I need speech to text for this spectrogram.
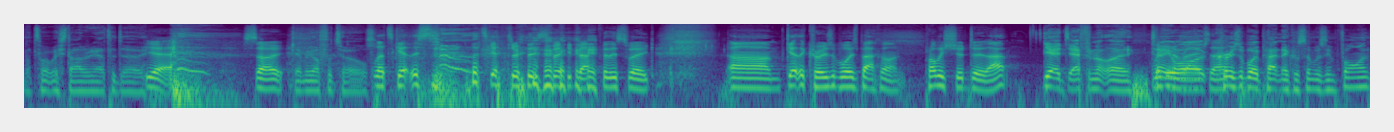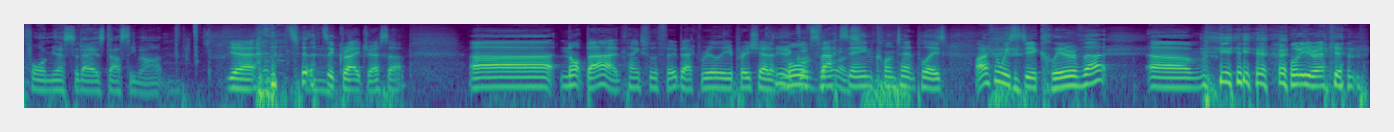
That's what we started out to do. yeah. so Get me off the tools. let's get this. let's get through this feedback for this week. Um, get the Cruiser Boys back on. Probably should do that. Yeah, definitely. Tell you what, that. Cruiser Boy Pat Nicholson was in fine form yesterday as Dusty Martin. Yeah, that's, a, that's a great dress up. Uh, not bad. Thanks for the feedback. Really appreciate it. Yeah, More size. vaccine content, please. I reckon we steer clear of that. Um, what do you reckon?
